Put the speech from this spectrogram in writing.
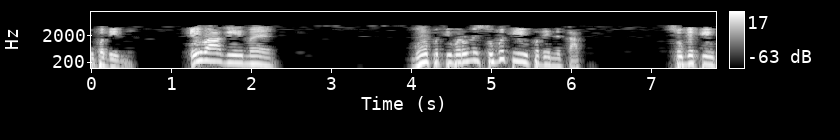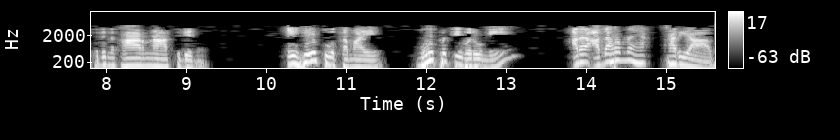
උපදින්නේ. ඒ වාගේම ගෘහපතිවරුනි සුගතියේ උපදින්න තත්. සුගතියේ උපදින කාරණා තිබෙනවා. ඒ හේතුව තමයි ගෘහපතිවරුනි අර අධර්ම චර්යාව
